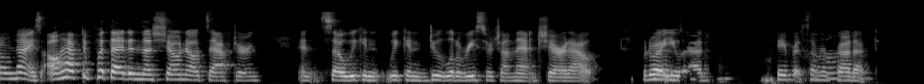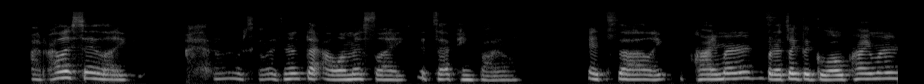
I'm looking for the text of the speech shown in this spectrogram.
Oh, nice. I'll have to put that in the show notes after, and so we can we can do a little research on that and share it out. What about you, Ed? Favorite summer Um, product? I'd probably say like I don't know what it's called. Isn't it the Elemis? Like it's that pink bottle. It's the like primer, but it's like the glow primer.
